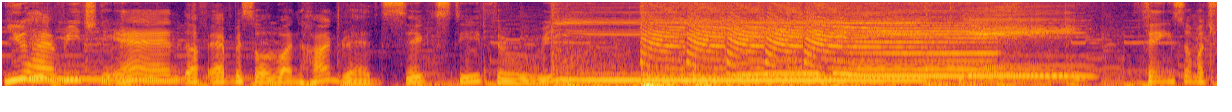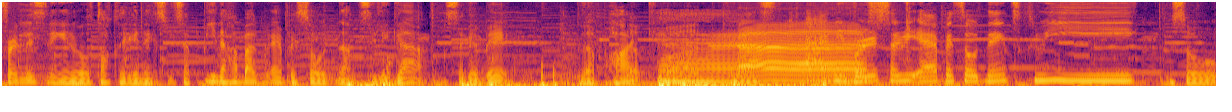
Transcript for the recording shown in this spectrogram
You have reached the end of episode 163. Yay! Thank you so much for listening and we'll talk to you again next week sa pinakabagong episode ng Siligang sa Gabi. The podcast. podcast. Anniversary episode next week. So,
